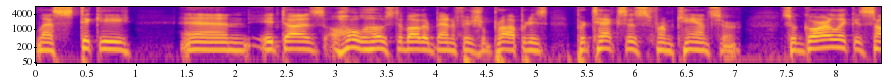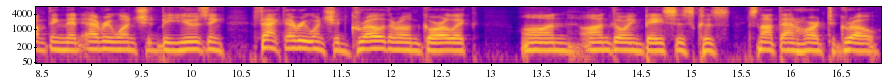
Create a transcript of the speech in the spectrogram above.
less sticky, and it does a whole host of other beneficial properties, protects us from cancer. So, garlic is something that everyone should be using. In fact, everyone should grow their own garlic on ongoing basis because it's not that hard to grow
